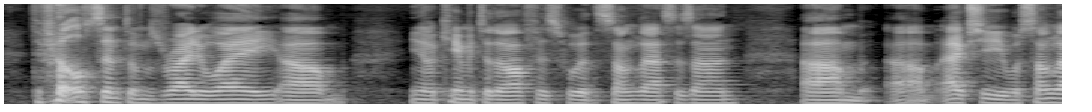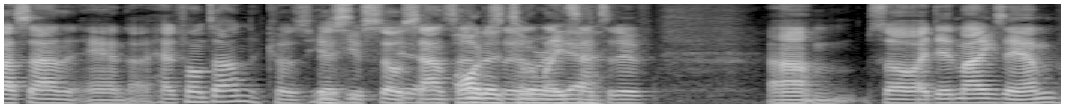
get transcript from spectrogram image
developed symptoms right away. Um, you know, came into the office with sunglasses on. Um, um, actually, with sunglasses on and uh, headphones on because he, he was so yeah, sound sensitive, light yeah. sensitive. Um, so I did my exam,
